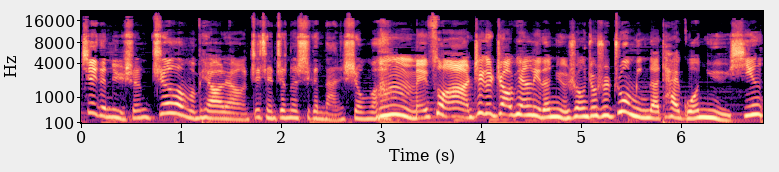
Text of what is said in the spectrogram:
这个女生这么漂亮，之前真的是个男生吗？嗯，没错啊，这个照片里的女生就是着名的泰国女星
